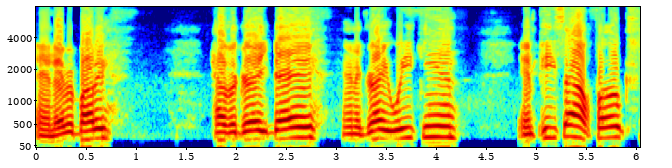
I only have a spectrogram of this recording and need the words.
And everybody, have a great day and a great weekend. And peace out, folks.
